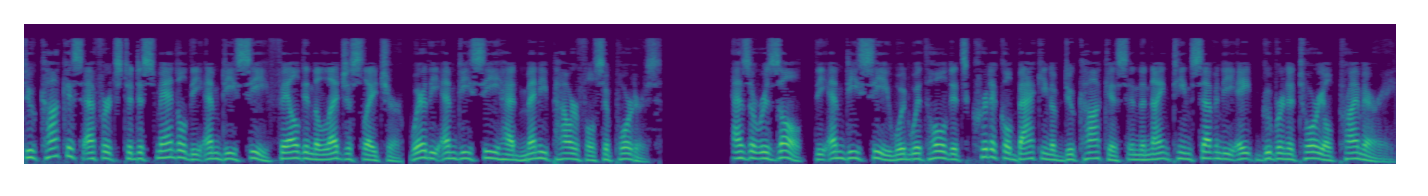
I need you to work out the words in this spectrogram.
Dukakis' efforts to dismantle the MDC failed in the legislature, where the MDC had many powerful supporters. As a result, the MDC would withhold its critical backing of Dukakis in the 1978 gubernatorial primary.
